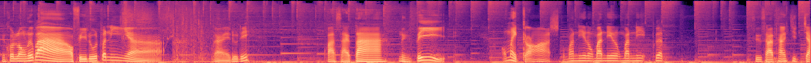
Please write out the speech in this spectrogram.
เป็นคนลงหรือเปล่าฟรีรูทปะเนี่ยไหนดูดิขวาสายตาหนึ่งตี้โอ้ my gosh ลงบ้านนี้ลงบ้านนี้ลงบ้านนี้เพื่อนสื่อสารทางจิตใจ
